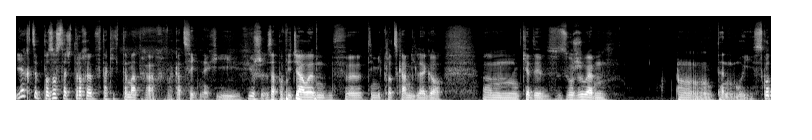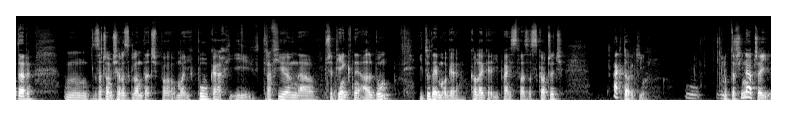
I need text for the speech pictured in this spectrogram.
ja chcę pozostać trochę w takich tematach wakacyjnych i już zapowiedziałem tymi klockami Lego, kiedy złożyłem em, ten mój skuter, em, zacząłem się rozglądać po moich półkach i trafiłem na przepiękny album i tutaj mogę kolegę i Państwa zaskoczyć. Aktorki. Lub też inaczej,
